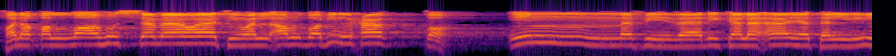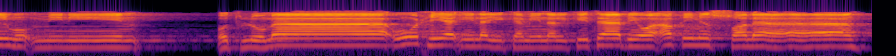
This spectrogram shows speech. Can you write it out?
خلق الله السماوات والأرض بالحق. إن في ذلك لآية للمؤمنين. اتل ما أوحي إليك من الكتاب وأقم الصلاة.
